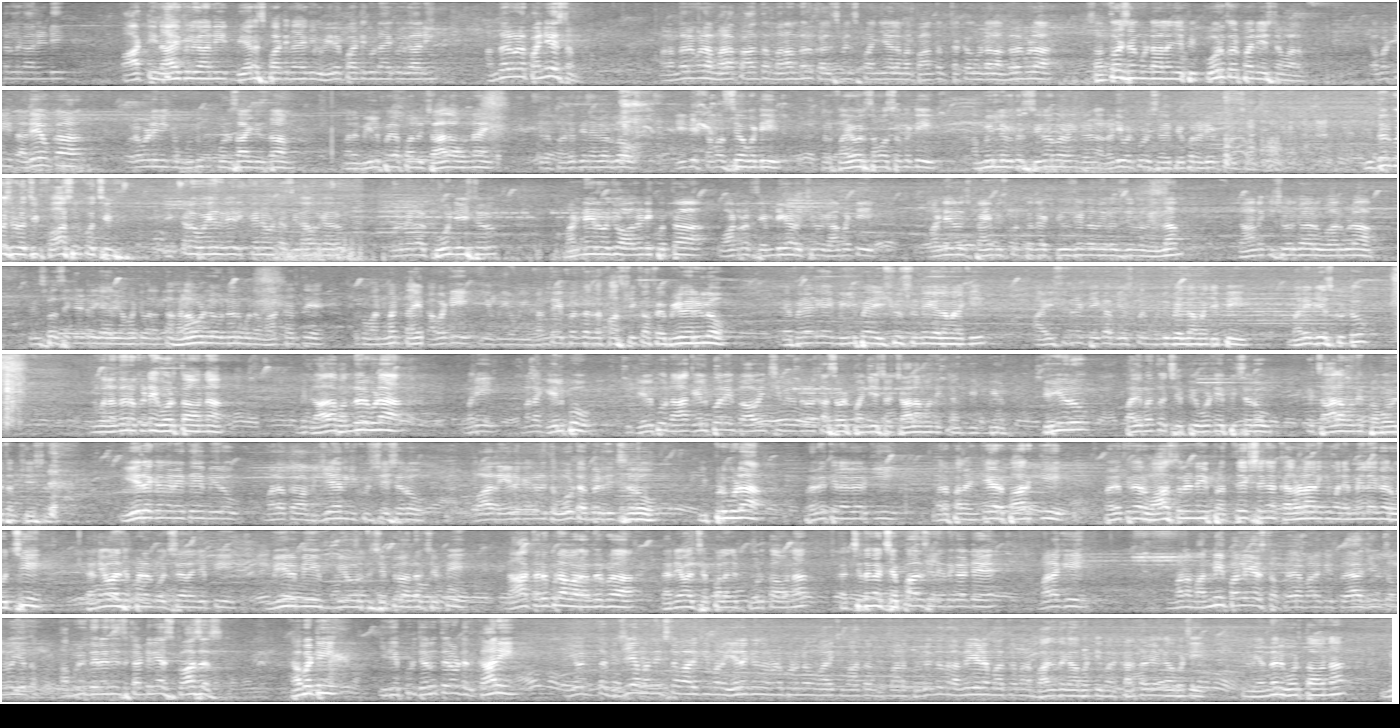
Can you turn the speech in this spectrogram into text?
కార్పొరేటర్లు కానివ్వండి పార్టీ నాయకులు కానీ బీఆర్ఎస్ పార్టీ నాయకులు వేరే పార్టీ నాయకులు కానీ అందరూ కూడా పనిచేస్తాం వాళ్ళందరూ కూడా మన ప్రాంతం మనందరూ కలిసిమెలిసి పనిచేయాలి మన ప్రాంతం చక్కగా ఉండాలి అందరూ కూడా సంతోషంగా ఉండాలని చెప్పి కోరుకొని పనిచేసిన వాళ్ళం. కాబట్టి అదే ఒక ఒరవడిని ఇంకా ముందుకు కొనసాగిస్తాం మన మిగిలిపోయిన పనులు చాలా ఉన్నాయి. ఇక్కడ ప్రగతి నగర్లో నీటి సమస్య ఒకటి ఇక్కడ ఫ్లైఓవర్ సమస్య ఒకటి అమ్మీర్లు ఇద్దరు శ్రీరామ రెడీ పెట్టుకోవచ్చు పేపర్ రెడీ పెట్టుకోవచ్చు ఇద్దరికి వచ్చి వచ్చి ఫాస్ట్ వర్క్ వచ్చింది ఎక్కడ పోయేది లేదు ఇక్కడనే ఉంటారు శ్రీరాములు గారు. మూడు మీద ఫోన్ చేసినారు. మండే రోజు ఆల్రెడీ కొత్త వాటర్ వర్క్స్ ఎండి గారు వచ్చినారు కాబట్టి మండే రోజు టైం తీసుకుంటున్నారు ట్యూస్డే యూనివర్సిటీలో వెళ్దాం. దానకిషోర్ గారు వారు కూడా ప్రిన్సిపల్ సెక్రటరీ గారు కాబట్టి వారంతా హడావుడిలో ఉన్నారు. మనం మాట్లాడితే ఒక వన్ మంత్ టైం కాబట్టి ఈ మంత్ అయిపోయిన తర్వాత ఫస్ట్ వీక్ ఆఫ్ ఫిబ్రవరిలో డెఫినెట్గా ఈ మిగిలిపోయిన ఇష్యూస్ ఉన్నాయి కదా మనకి. ఆ ఇష్యూస్ని టేకప్ చేసుకొని ముందుకు వెళ్దామని చెప్పి మరీ చేసుకుంటూ మిమ్మల్ని అందరూ ఒకటే కోరుతా ఉన్నా. మీరు దాదాపు అందరూ కూడా మరి మన గెలుపు గెలుపు నా గెలుపు అని భావించి మీరు కష్టపడి పనిచేసారు చాలామంది మీరు తిరిగినారు పది మందితో చెప్పి ఓటేపించారు చాలామందిని ప్రభావితం చేశారు. ఏ రకంగానైతే మీరు మన యొక్క విజయానికి కృషి చేశారో వారిని ఏ రకంగానైతే ఓటు అభ్యర్థించారో ఇప్పుడు కూడా ప్రగతి నగర్కి మన పలు ఎన్టీఆర్ పార్క్కి ప్రగతి నగర్ వాసులని ప్రత్యక్షంగా కలవడానికి మన ఎమ్మెల్యే గారు వచ్చి ధన్యవాదాలు చెప్పడానికి వచ్చారని చెప్పి మీరు మీ మీ చెప్పిన అందరూ చెప్పి నా తరపున వారందరూ కూడా ధన్యవాదాలు చెప్పాలని చెప్పి కోరుతా ఉన్నా. ఖచ్చితంగా చెప్పాల్సింది ఎందుకంటే మనకి మనం అన్ని పనులు చేస్తాం. ప్రజా మనకి ప్రజా జీవితంలో ఈ అభివృద్ధి అనేది కంటిన్యూస్ ప్రాసెస్ కాబట్టి ఇది ఎప్పుడు జరుగుతూనే ఉంటుంది. కానీ ఈ విజయం అందించిన వారికి మనం ఏ రకంగా రుణపడిన వారికి మాత్రం మన కృతజ్ఞతలు అందజేయడం మాత్రం మన బాధ్యత కాబట్టి మన కర్తవ్యం కాబట్టి మేము అందరినీ కోరుతా ఉన్నా.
